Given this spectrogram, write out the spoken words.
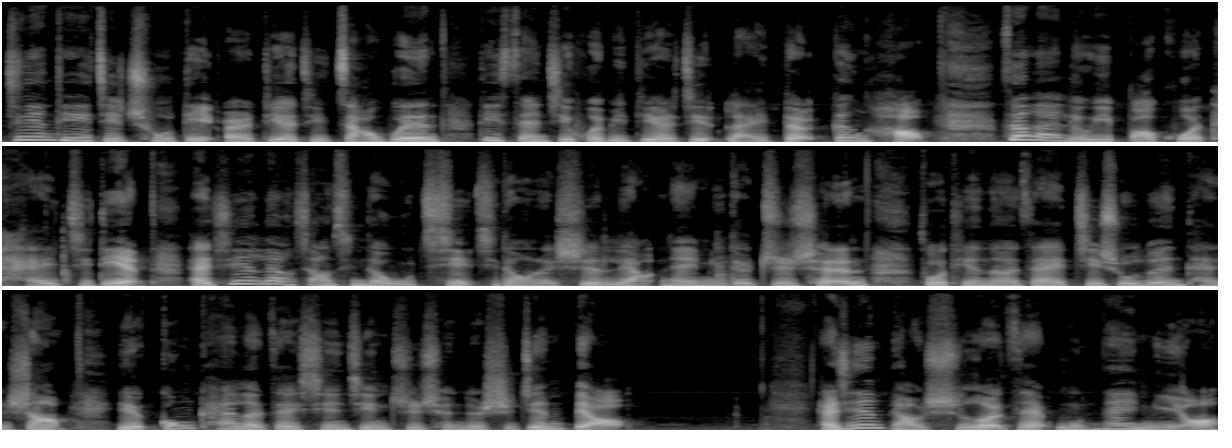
今年第一季触底，而第二季加温，第三季会比第二季来得更好。再来留意，包括台积电，台积电亮相新的武器，启动的是两纳米的制程。昨天呢，在技术论坛上也公开了在先进制程的时间表。台积电表示了，在五纳米哦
